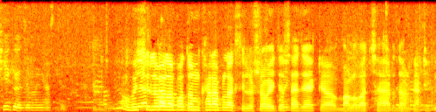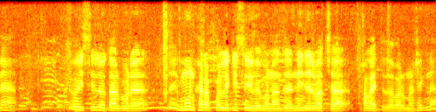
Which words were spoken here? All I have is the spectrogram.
ঠিক হয়ে যাবে মানে আস্তে আস্তে। হয়েছিল বলা প্রথম খারাপ লাগছিল সবাই তো সাজে একটা ভালো বাচ্চার দরকার ঠিক না? হয়েছিল তারপরে মন খারাপ করলে কিছুই হইব না যে নিজের বাচ্চা ফালাইতে তো পারব না ঠিক না?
